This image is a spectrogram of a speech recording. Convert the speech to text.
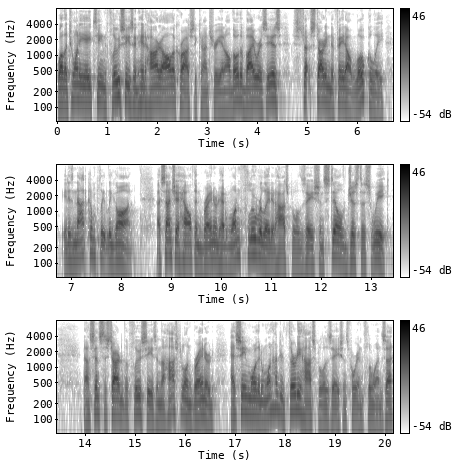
Well, the 2018 flu season hit hard all across the country, and although the virus is st starting to fade out locally, it is not completely gone. Essentia Health in Brainerd had one flu-related hospitalization still just this week. Now, since the start of the flu season, the hospital in Brainerd has seen more than 130 hospitalizations for influenza.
